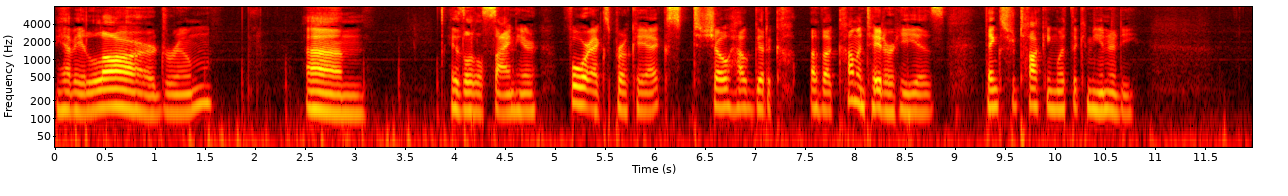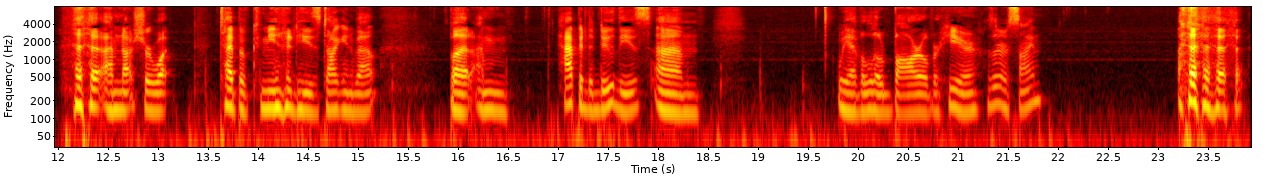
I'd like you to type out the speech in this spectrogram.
we have a large room. Um, his little sign here 4x ProKX to show how good of a commentator he is. Thanks for talking with the community. I'm not sure what type of community he's talking about, but I'm happy to do these. Um, we have a little bar over here. Is there a sign?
